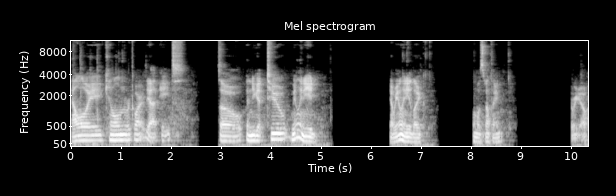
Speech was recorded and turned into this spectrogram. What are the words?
alloy kiln required yeah eight so and you get two we only need yeah we only need like almost nothing there we go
